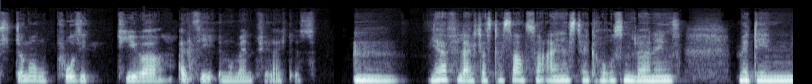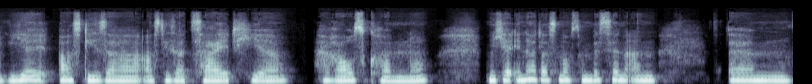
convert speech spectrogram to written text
Stimmung positiver, als sie im Moment vielleicht ist. Mhm. Ja, vielleicht ist das auch so eines der großen Learnings, mit denen wir aus dieser, aus dieser Zeit hier herauskommen. Ne? Mich erinnert das noch so ein bisschen an ähm,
